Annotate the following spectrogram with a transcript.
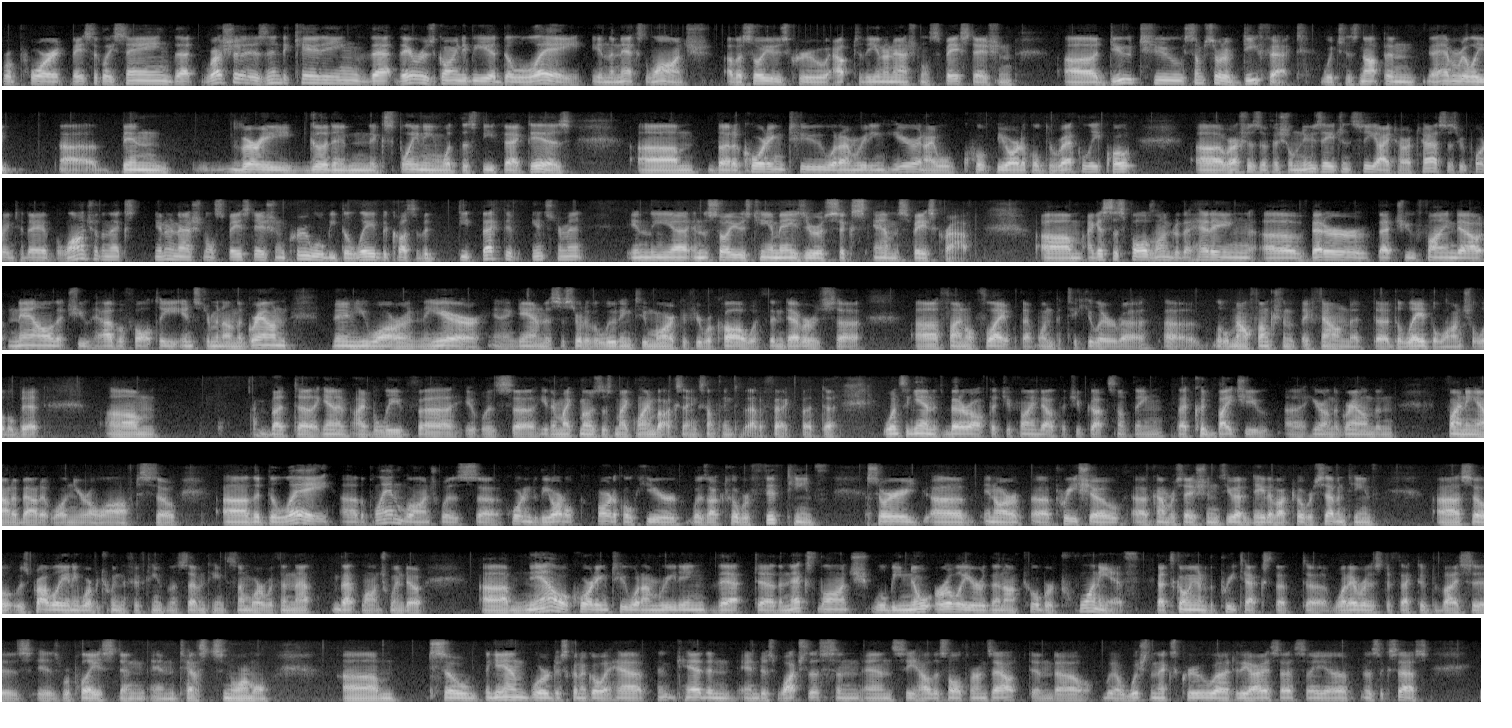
report basically saying that Russia is indicating that there is going to be a delay in the next launch of a Soyuz crew out to the International Space Station uh, due to some sort of defect, which has not been, they haven't really uh, been very good in explaining what this defect is. Um, but according to what I'm reading here, and I will quote the article directly, quote, uh, Russia's official news agency, ITAR TASS, is reporting today that the launch of the next International Space Station crew will be delayed because of a defective instrument in the uh, in the Soyuz TMA-06M spacecraft. Um, I guess this falls under the heading of better that you find out now that you have a faulty instrument on the ground than you are in the air. And again, this is sort of alluding to Mark, if you recall, with Endeavour's uh, uh, final flight, with that one particular uh, uh little malfunction that they found that uh, delayed the launch a little bit. Um, but uh, again, I believe uh, it was uh, either Mike Moses, Mike Leinbach saying something to that effect. But uh, once again, it's better off that you find out that you've got something that could bite you uh, here on the ground than finding out about it while you're aloft. So uh, the delay, the planned launch was, according to the article here, was October 15th. Sorry, in our pre-show conversations, you had a date of October 17th. Uh, so it was probably anywhere between the 15th and the 17th, somewhere within that that launch window. Um, now, according to what I'm reading, that uh, the next launch will be no earlier than October 20th. That's going under the pretext that uh, whatever this defective device is is replaced and, and tests normal. Um, so again, we're just going to go ahead, and, and just watch this and, and see how this all turns out, and uh, we'll wish the next crew uh, to the ISS a, uh, a success.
